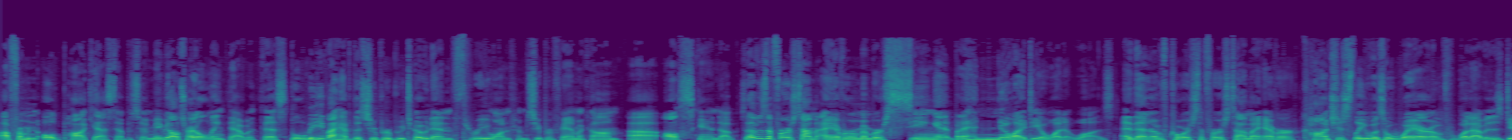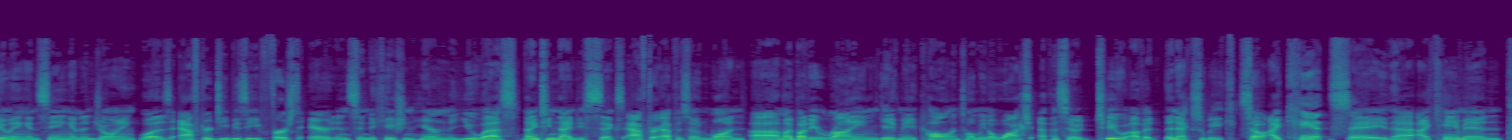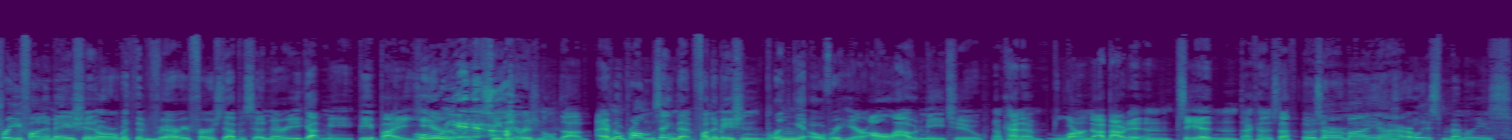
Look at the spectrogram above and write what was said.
up from an old podcast episode. Maybe I'll try to link that with this. believe I have the Super Butoden 3 one from Super Famicom, uh, all scanned up. So that was the first time I ever remember seeing it, but I had no idea what it was. And then, of course, the first time I ever consciously was aware of what I was doing and seeing and enjoying was after after DBZ first aired in syndication here in the U.S., 1996. After episode one, uh, my buddy Ryan gave me a call and told me to watch episode two of it the next week. So I can't say that I came in pre-Funimation or with the very first episode. Meri, you got me beat by a year yeah. with seeing the original dub. I have no problem saying that Funimation bringing it over here allowed me to, you know, kind of learn about it and see it and that kind of stuff. Those are my uh, earliest memories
